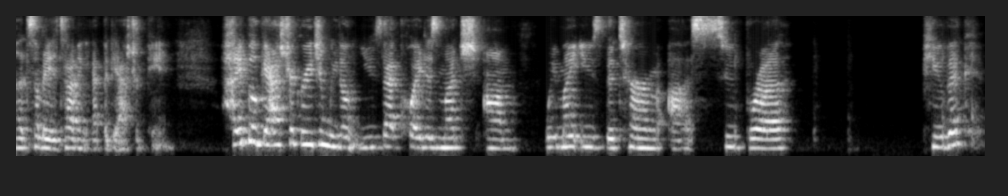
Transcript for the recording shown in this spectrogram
that's somebody that's having epigastric pain. Hypogastric region we don't use that quite as much. Um, we might use the term uh, supra pubic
